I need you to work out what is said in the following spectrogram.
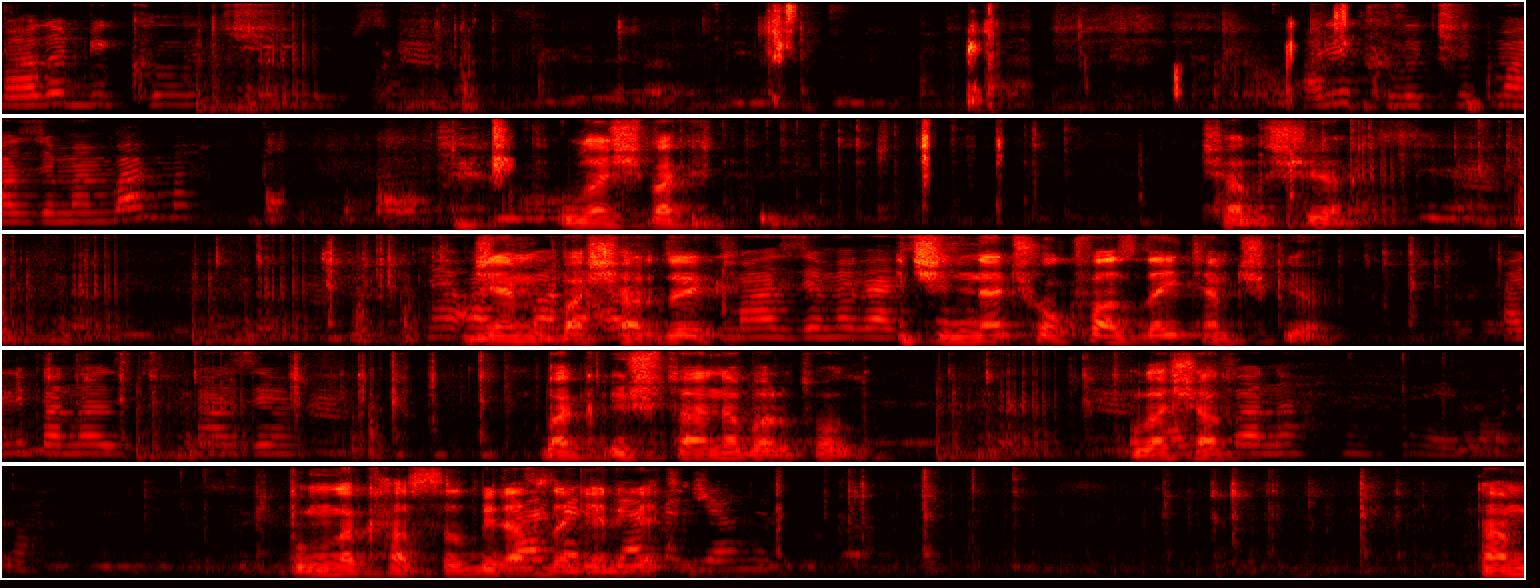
Bana bir kılıç. Ali kılıçlık malzemen var mı? Ulaş bak. Çalışıyor. Ya Ali Cem, bana başardık. azıcık Malzeme. İçinden çok fazla item çıkıyor. Ali bana azıcık malzeme. Bak 3 tane barut oldu. Ulaş Ali al. bana. Bununla kasıl biraz da Gelmedi, geri gelmedi, getir. gelmedi. Tam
